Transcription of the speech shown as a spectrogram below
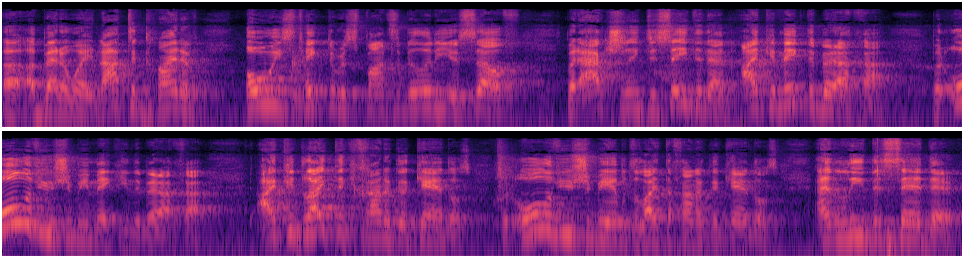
uh, a better way, not to kind of always take the responsibility yourself, but actually to say to them, I can make the beracha, but all of you should be making the beracha. I could light the Hanukkah candles, but all of you should be able to light the Hanukkah candles and lead the seder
